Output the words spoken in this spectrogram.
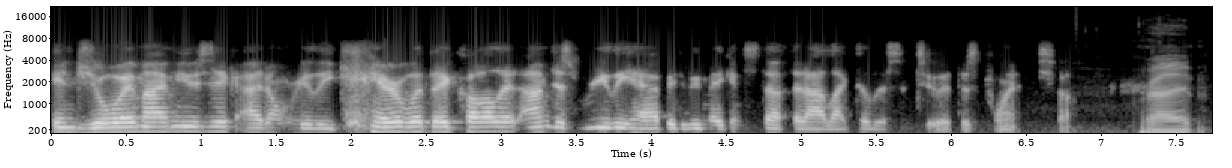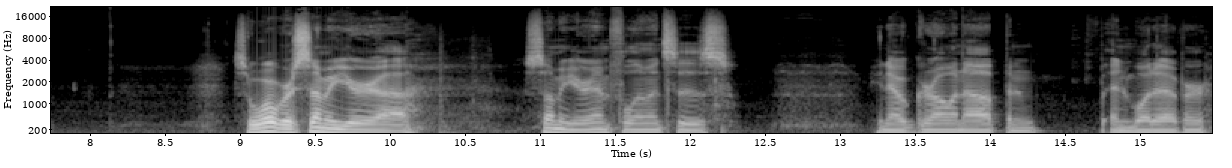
enjoy my music, I don't really care what they call it. I'm just really happy to be making stuff that I like to listen to at this point. So. Right. So what were some of your uh some of your influences, you know, growing up and and whatever?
